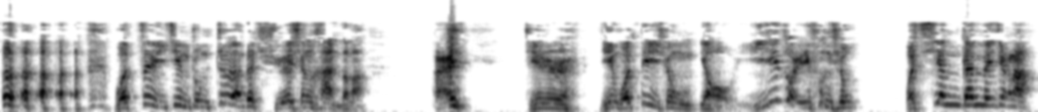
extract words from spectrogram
哈哈哈哈我最敬重这样的血性汉子了。哎，今日你我弟兄要一醉方休，我先干为敬了。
